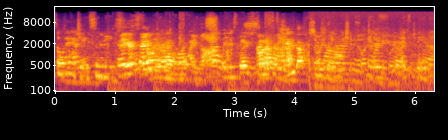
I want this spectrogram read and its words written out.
So what did Jason need? yeah,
